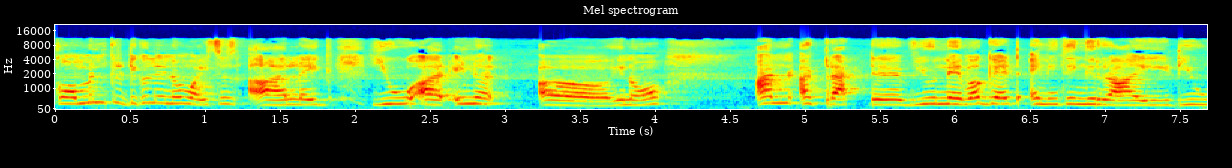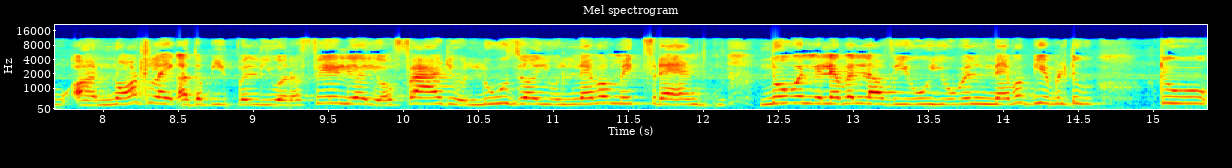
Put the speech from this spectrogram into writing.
common critical inner voices are like you are in a uh, you know unattractive you never get anything right you are not like other people you are a failure you're fat you're a loser you will never make friends no one will ever love you you will never be able to to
